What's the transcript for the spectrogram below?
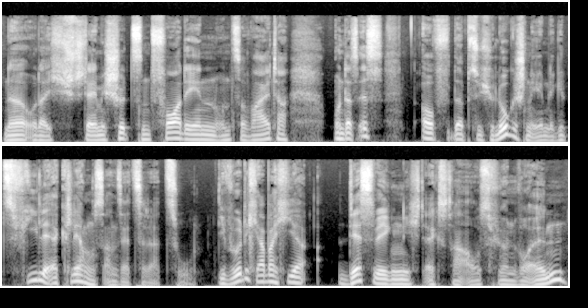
ne, oder ich stelle mich schützend vor denen und so weiter. Und das ist auf der psychologischen Ebene gibt es viele Erklärungsansätze dazu. Die würde ich aber hier deswegen nicht extra ausführen wollen,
